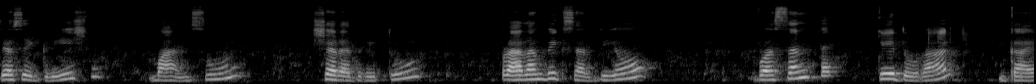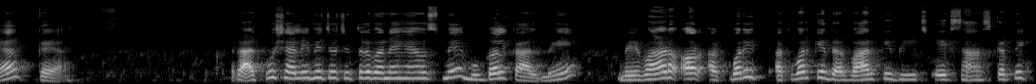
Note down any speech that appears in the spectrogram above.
जैसे ग्रीष्म, मानसून, शरद ऋतु, प्रारंभिक सर्दियों, वसंत के दौरान गाया गया। राजपूत शैली में जो चित्र बने हैं, उसमें मुगल काल में मेवाड़ और अकबरी, अकबर के दरबार के बीच एक सांस्कृतिक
